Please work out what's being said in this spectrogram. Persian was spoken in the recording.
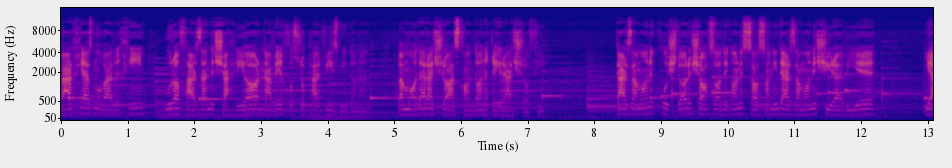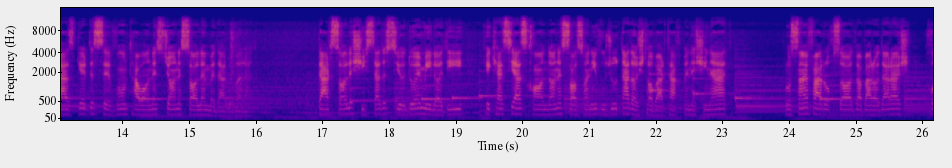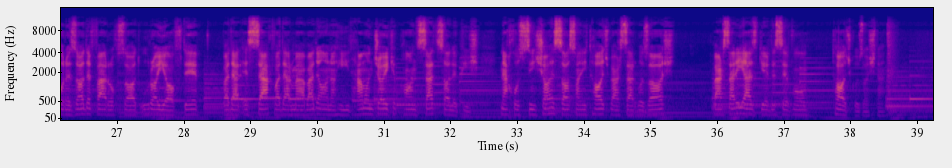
برخی از مورخین او را فرزند شهریار نوه خسرو پرویز می دانند و مادرش را از خاندان غیر اشرافی. در زمان کشدار شاهزادگان ساسانی در زمان شیرویه یزدگرد سوم توانست جان سالم به در ببرد. در سال 632 میلادی که کسی از خاندان ساسانی وجود نداشت تا بر تخت بنشیند رستم فرخزاد و برادرش خورزاد فرخزاد او را یافته و در استخر و در معبد آناهید همان جایی که 500 سال پیش نخستین شاه ساسانی تاج بر سر گذاشت بر سر یزدگرد سوم تاج گذاشتند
